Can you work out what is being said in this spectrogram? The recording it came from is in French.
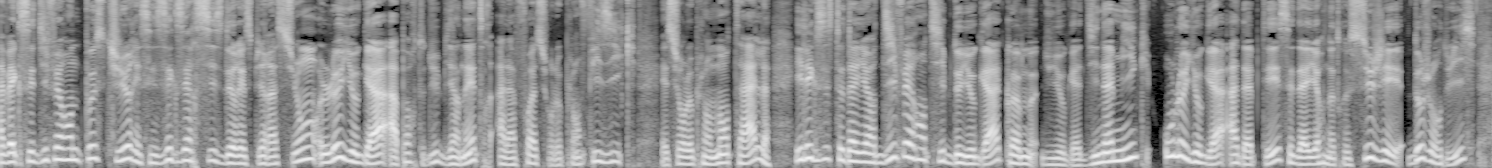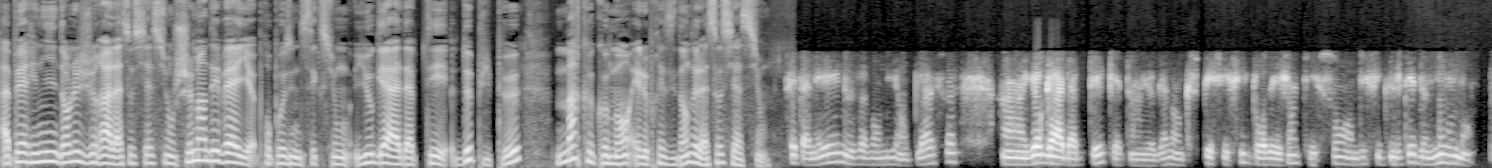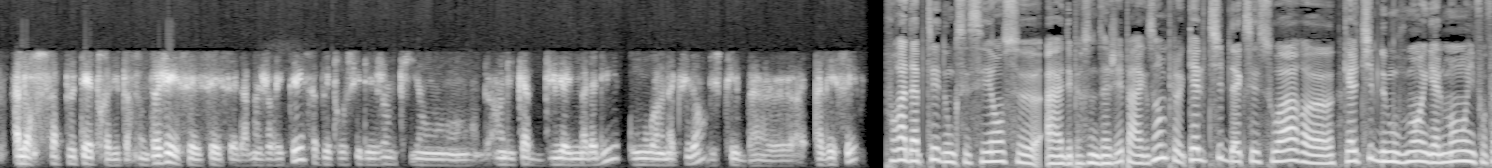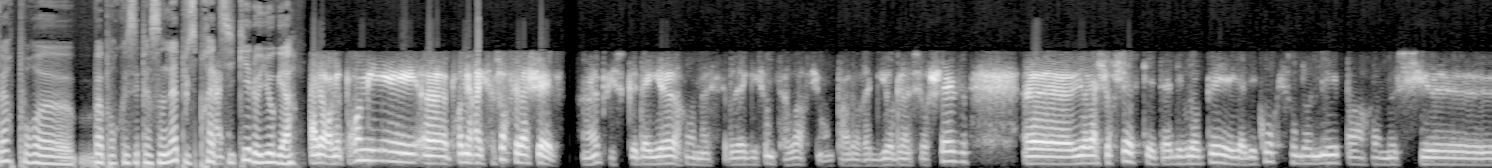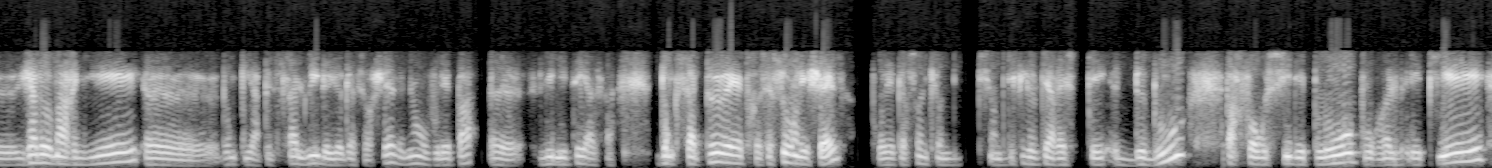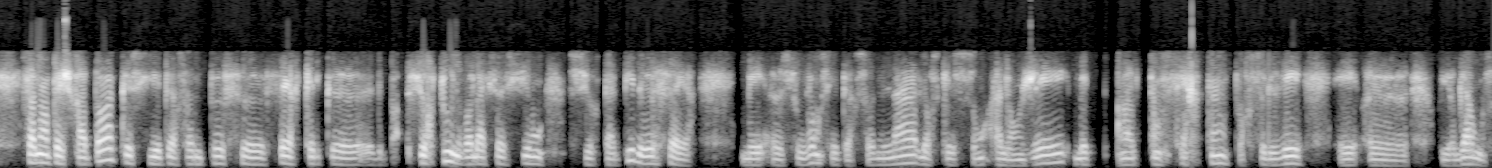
Avec ses différentes postures et ses exercices de respiration, le yoga apporte du bien-être à la fois sur le plan physique et sur le plan mental. Il existe d'ailleurs différents types de yoga, comme du yoga dynamique ou le yoga adapté. C'est d'ailleurs notre sujet d'aujourd'hui. À Périgny, dans le Jura, l'association Chemin d'éveil propose une section yoga adapté depuis peu. Marc Comment est le président de l'association. Cette année, nous avons mis en place un yoga adapté, qui est un yoga donc spécifique pour des gens qui sont en difficulté de mouvement. Alors, ça peut être des personnes âgées, c'est la majorité. Ça peut être aussi des gens qui ont un handicap dû à une maladie ou à un accident du style ben, euh, AVC. Pour adapter donc ces séances euh, à des personnes âgées, par exemple, quel type d'accessoires, euh, quel type de mouvement également il faut faire pour, bah, pour que ces personnes-là puissent pratiquer le yoga? Alors, le premier, premier accessoire, c'est la chaise. Hein, puisque d'ailleurs, on a posé la question de savoir si on parlerait de yoga sur chaise. Euh, yoga sur chaise qui a été développé, il y a des cours qui sont donnés par Monsieur Jalot euh, donc il appelle ça lui le yoga sur chaise, et nous on voulait pas euh, limiter à ça. Donc ça peut être, c'est souvent les chaises, pour les personnes qui ont, qui ont des difficultés à rester debout, parfois aussi des plots pour relever les pieds. Ça n'empêchera pas que si les personnes peuvent faire quelques, surtout une relaxation sur tapis, de le faire. Mais euh, souvent, ces personnes-là, lorsqu'elles sont allongées, mettent un temps certain pour se lever. Et euh, au yoga, on,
